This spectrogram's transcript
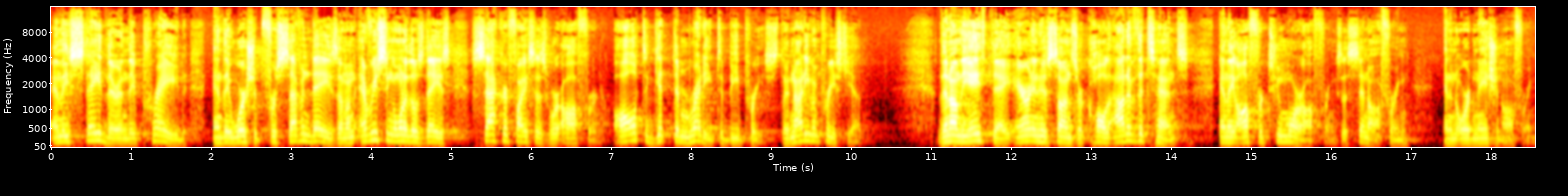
and they stayed there and they prayed and they worshiped for seven days. And on every single one of those days, sacrifices were offered, all to get them ready to be priests. They're not even priests yet. Then on the eighth day, Aaron and his sons are called out of the tent, and they offer two more offerings a sin offering and an ordination offering.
